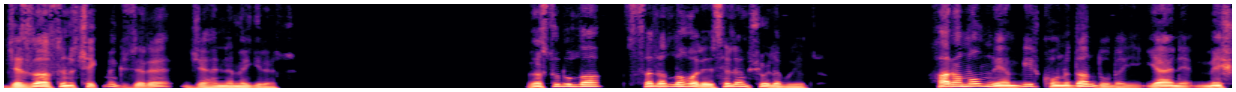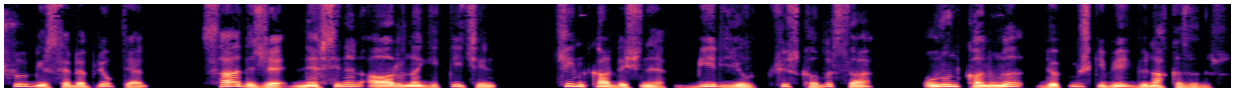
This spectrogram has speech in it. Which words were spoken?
cezasını çekmek üzere cehenneme girer. Resulullah sallallahu aleyhi ve sellem şöyle buyurdu. Haram olmayan bir konudan dolayı yani meşru bir sebep yokken sadece nefsinin ağrına gittiği için kim kardeşine bir yıl küs kalırsa onun kanını dökmüş gibi günah kazanır.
